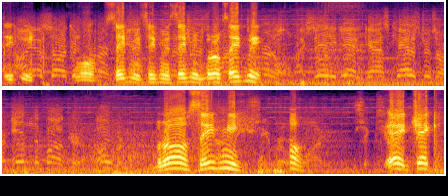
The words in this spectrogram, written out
Save me. ISR Come on, save me, save me, save me, bro, save me. I say it again, gas canisters are in the bunker. Over. Bro, save me. Zero Oh, one. Secure hey, Jack, gas.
